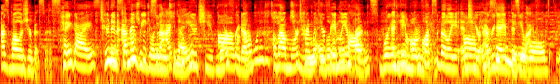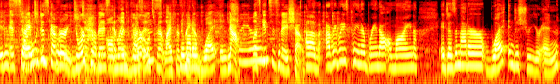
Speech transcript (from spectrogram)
as well as your business. Hey guys, tune in so every week so that I can help you achieve more um, freedom, allow more time with your family and friends, and gain more flexibility into um, your in everyday busy life. World, it is it's so time to discover your purpose and live your ultimate life of no freedom. No matter what industry now, let's in. get to today's show. Um, everybody's putting their brand out online. It doesn't matter what industry you're in,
